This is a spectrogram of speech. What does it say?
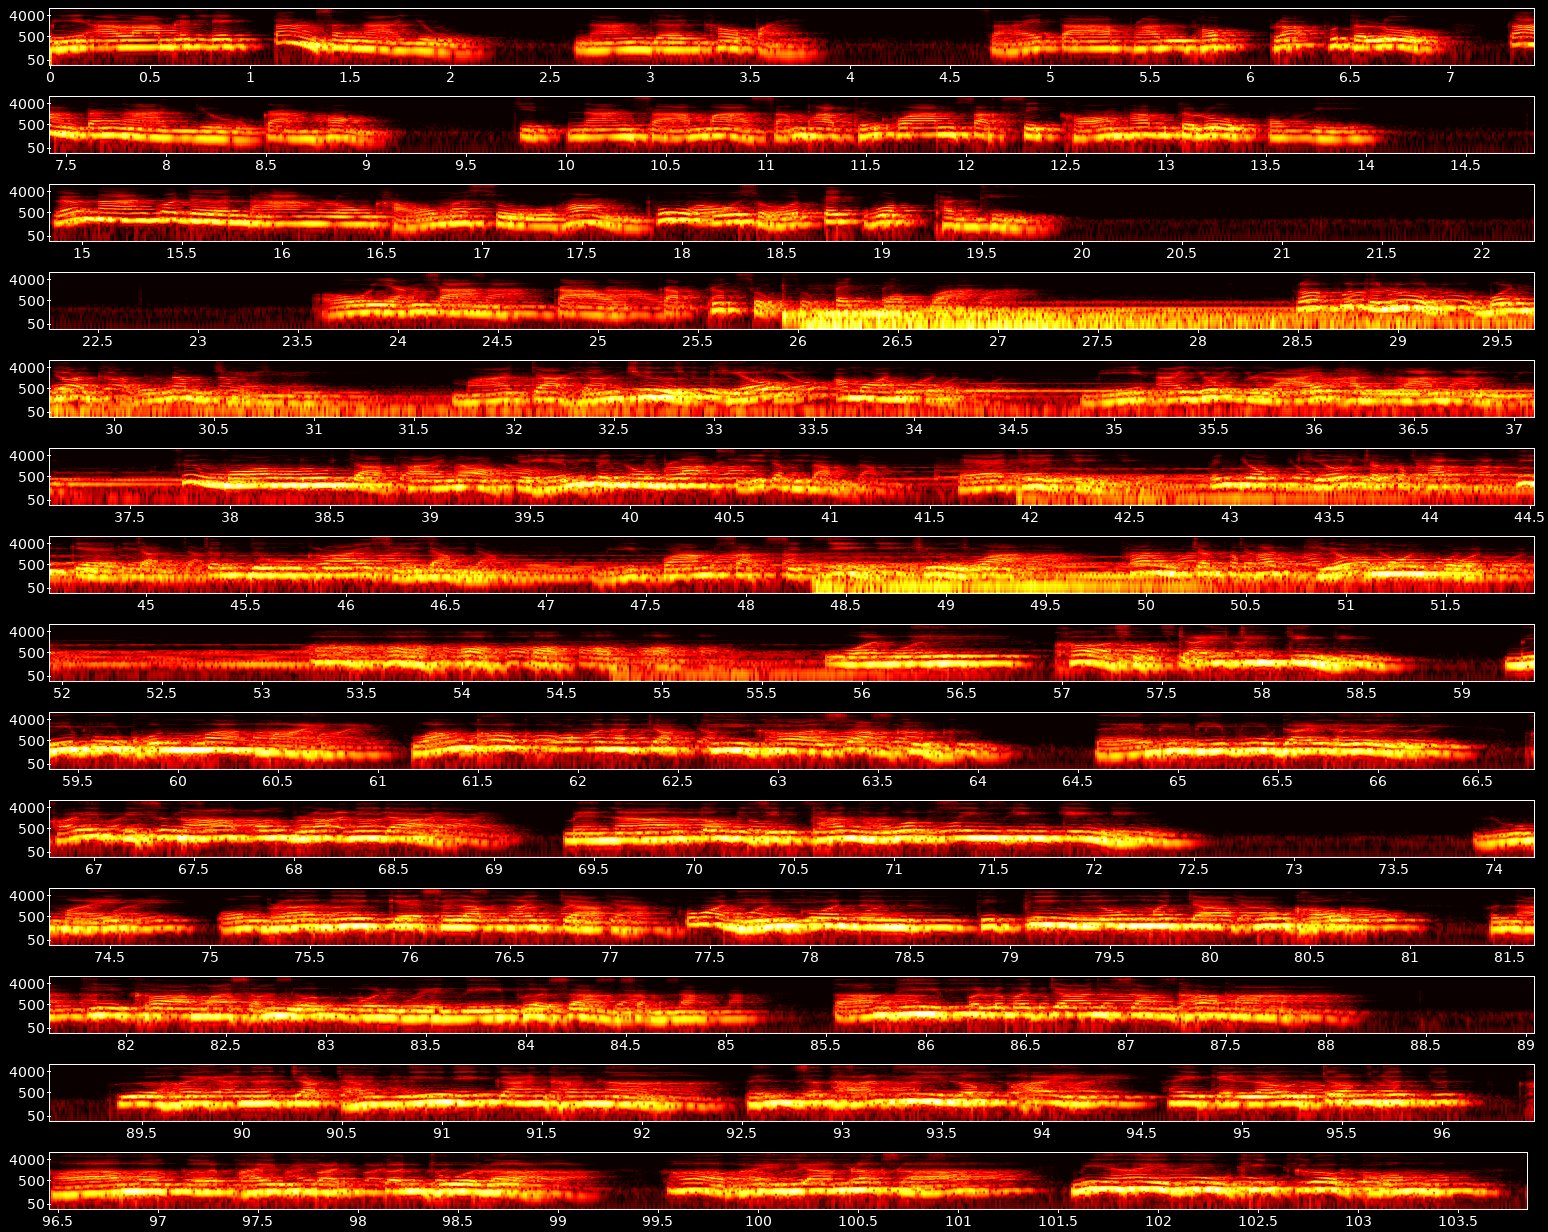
มีอารามเล็กๆ ตั้งสง่าอยู่ นางเดินเข้าไป สายตาพลันพบพระพุทธรูปตั้งตั้งงานอยู่กลางห้อง จิตนางสามารถสัมผัสถึงความศักดิ์สิทธิ์ของพระพุทธรูปองค์นี้ แล้วนางก็เดินทางลงเขามาสู่ห้องผู้อาวุโสเต็กฮวบทันที โอหยังซางกล่าวกับภิกษุเต็กฮวบว่า เพราะพุทธรูปบนยอดเขาน้ำแชนีมาจากเห็นชื่อเขียวอมรโกฏมีอายุหลายพันล้านปีซึ่งมองดูจากภายนอกจะเห็นเป็นองค์พระสีดำๆแท้ที่จริง เป็นหยกเขียวจักรพรรดิที่แก่จัดจนดูคล้ายสีดำ มีความศักดิ์สิทธิ์ยิ่งชื่อว่า ท่านจักรพรรดิเขียวอมรโกฏฮ่าฮ่าฮ่าฮ่าฮ่าฮ่าวันนี้ข้าสุขใจจริง ๆ มีผู้คนมากมาย หวังครอบครองอาณาจักรที่ข้าสร้างขึ้น แต่ไม่มีผู้ใดเลยใครปริศนาองค์พระนี้ได้ แม่นางต้องมีสิทธิ์ท่านหัวสิงจริง ๆ รู้ไหม องค์พระนี้แกะสลักมาจากก้อนหินก้อนหนึ่งที่กิ้งลงมาจากภูเขา ขณะที่ข้ามาสำรวจบริเวณนี้เพื่อสร้างสำนักตามที่ปรมาจารย์สั่งข้ามา เพื่อให้อาณาจักรแห่งนี้ในการข้างหน้า เป็นสถานที่หลบภัย ให้แก่เราจอมยุทธข้าเมื่อเกิดภัยพิบัติกันทั่วลาข้าพยายามรักษามิให้ผู้คิดครอบครอง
